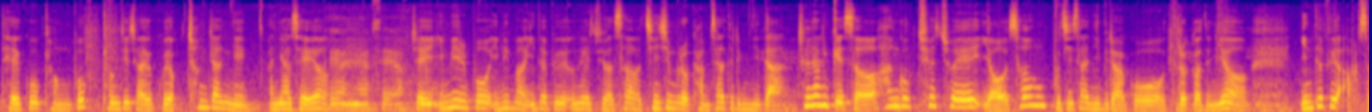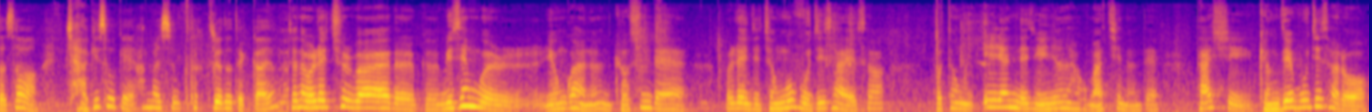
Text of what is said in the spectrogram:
대구 경북 경제자유구역 청장님 안녕하세요. 네 안녕하세요. 저희 이밀보 이민망 인터뷰 응해 주셔서 진심으로 감사드립니다. 네. 청장님께서 한국 최초의 여성 부지사님이라고 들었거든요. 네. 인터뷰 앞서서 자기소개 한 말씀 부탁드려도 될까요? 저는 원래 출발을 그 미생물 연구하는 교수인데 원래 이제 정무부지사에서 보통은 1년 내지 2년 하고 마치는데 다시 경제부지사로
